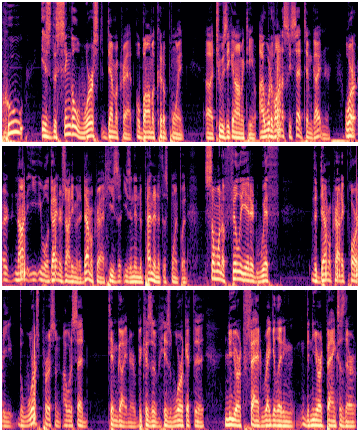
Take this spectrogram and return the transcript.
who is the single worst Democrat Obama could appoint uh, to his economic team, I would have honestly said Tim Geithner. Or, or not, e- well, Geithner's not even a Democrat. He's he's an independent at this point, but someone affiliated with the Democratic Party, the worst person I would have said Tim Geithner because of his work at the New York Fed regulating the New York banks as they're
